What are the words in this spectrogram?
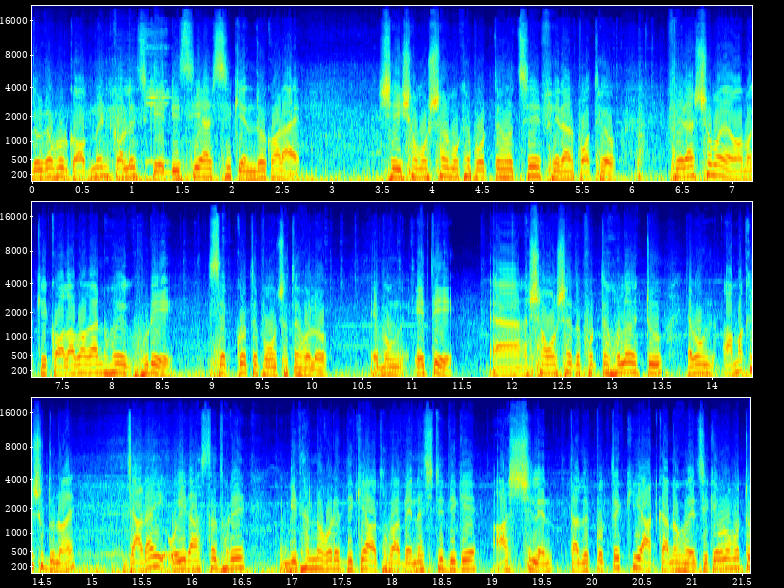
দুর্গাপুর গভর্নমেন্ট কলেজকে ডিসিআরসি কেন্দ্র করায় সেই সমস্যার মুখে পড়তে হচ্ছে ফেরার পথেও। ফেরার সময়ও আমাকে কলাবাগান হয়ে ঘুরে সেপকোতে পৌঁছতে হলো এবং এতে সমস্যাতে পড়তে হলো একটু, এবং আমাকে শুধু নয়, যারাই ওই রাস্তা ধরে বিধাননগরের দিকে অথবা বেনাচিটির দিকে আসছিলেন, তাদের প্রত্যেককেই আটকানো হয়েছে। কেবলমাত্র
